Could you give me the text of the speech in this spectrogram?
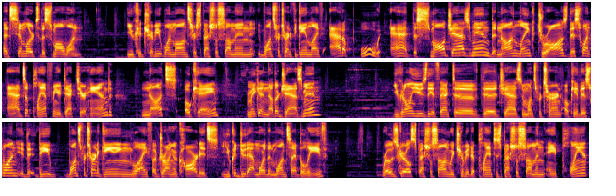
That's similar to the small one. You contribute one monster, special summon. Once return, if you gain life, add a... Ooh, add. The small Jasmine, the non-link draws. This one adds a plant from your deck to your hand. Nuts. Okay. We're making another Jasmine. You can only use the effect of the Jasmine once per turn. Okay, this one, the, the once per turn of gaining life of drawing a card, it's you could do that more than once, I believe. Rose Girl, special summon. We attribute a plant to special summon a plant.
